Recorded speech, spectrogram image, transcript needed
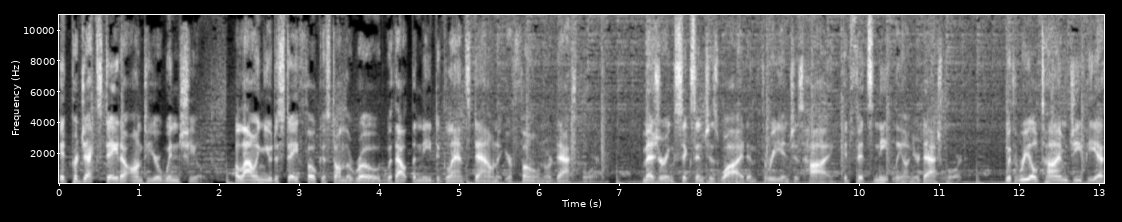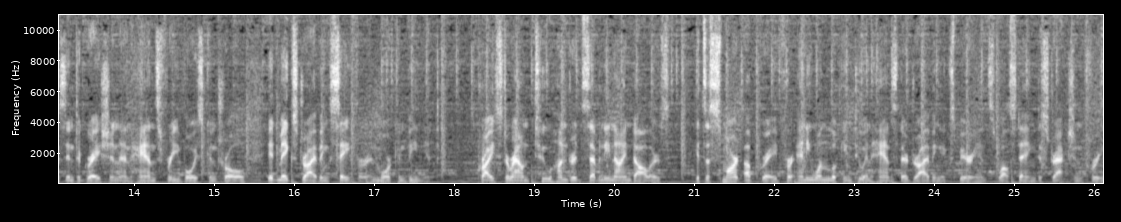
It projects data onto your windshield, allowing you to stay focused on the road without the need to glance down at your phone or dashboard. Measuring 6 inches wide and 3 inches high, it fits neatly on your dashboard. With real-time GPS integration and hands-free voice control, it makes driving safer and more convenient. Priced around $279, it's a smart upgrade for anyone looking to enhance their driving experience while staying distraction-free.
